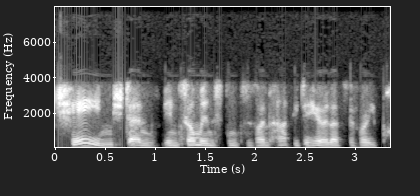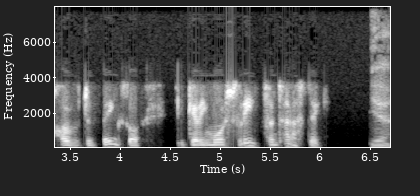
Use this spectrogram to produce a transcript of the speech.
changed, and in some instances, I'm happy to hear that's a very positive thing. So you're getting more sleep, fantastic. Yeah,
